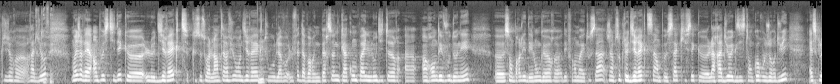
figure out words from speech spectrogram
plusieurs euh, radios. Moi, j'avais un peu cette idée que le direct, que ce soit l'interview en direct mmh. ou le fait d'avoir une personne qui accompagne l'auditeur à un rendez-vous donné, euh, sans parler des longueurs, des formats et tout ça. J'ai l'impression que le direct, c'est un peu ça qui fait que la radio existe encore aujourd'hui. Est-ce que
